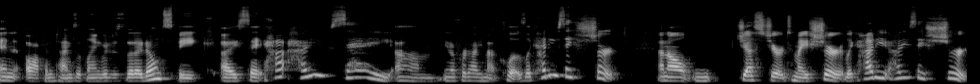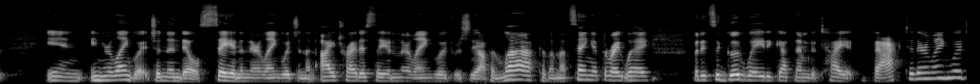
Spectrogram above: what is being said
and oftentimes with languages that I don't speak, I say, how, how do you say, um, you know, if we're talking about clothes, like, how do you say shirt? And I'll gesture to my shirt, like, how do you, how do you say shirt in, in your language? And then they'll say it in their language. And then I try to say it in their language, which they often laugh because I'm not saying it the right way. But it's a good way to get them to tie it back to their language,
